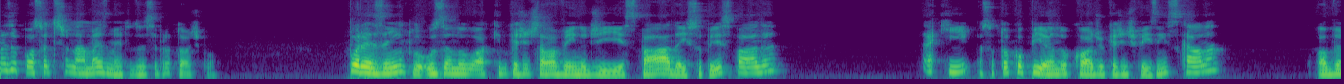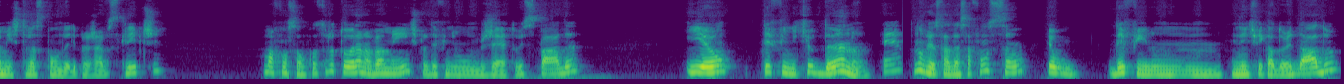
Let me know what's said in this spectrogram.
mas eu posso adicionar mais métodos nesse protótipo. Por exemplo, usando aquilo que a gente estava vendo de espada e super espada, aqui eu só estou copiando o código que a gente fez em Scala, obviamente transpondo ele para JavaScript, uma função construtora novamente para definir um objeto espada, e eu defini que o dano é, no resultado dessa função, eu defino um identificador dado,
